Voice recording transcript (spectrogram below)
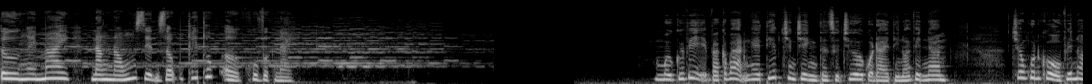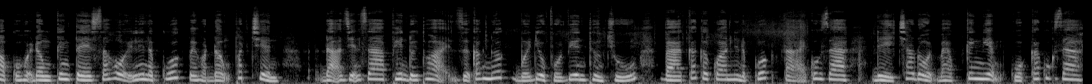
Từ ngày mai, nắng nóng diện rộng kết thúc ở khu vực này. Mời quý vị và các bạn nghe tiếp chương trình Thời sự trưa của Đài Tiếng Nói Việt Nam. Trong khuôn khổ phiên họp của Hội đồng Kinh tế Xã hội Liên Hợp Quốc về hoạt động phát triển đã diễn ra phiên đối thoại giữa các nước với điều phối viên thường trú và các cơ quan Liên Hợp Quốc tại quốc gia để trao đổi bài học kinh nghiệm của các quốc gia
